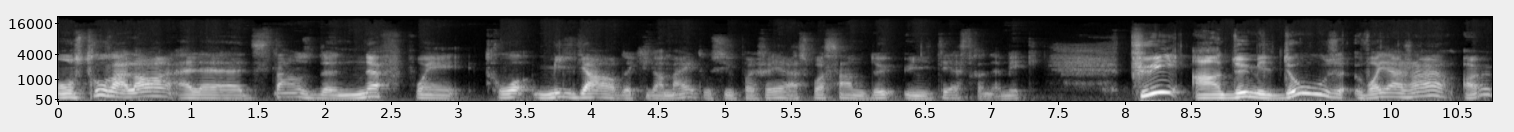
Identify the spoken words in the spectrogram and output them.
On se trouve alors à la distance de 9,3 milliards de kilomètres, ou si vous préférez, à 62 unités astronomiques. Puis, en 2012, Voyageur 1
